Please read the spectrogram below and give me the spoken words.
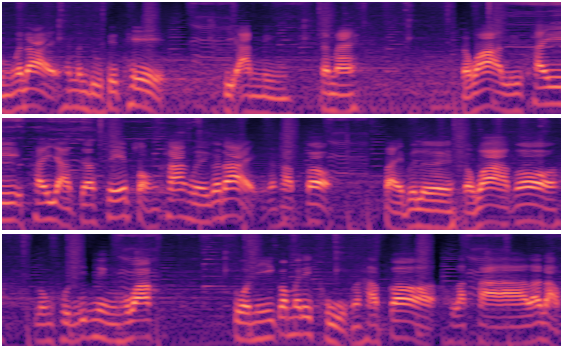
มก็ได้ให้มันดูเท่ๆ อีกอันหนึ่งใช่ไหมแต่ว่าหรือใครใครอยากจะเซฟสองข้างเลยก็ได้นะครับ ก็ใส่ไปเลย แต่ว่าก็ลงทุนนิดนึงเพราะว่าตัวนี้ก็ไม่ได้ถูกนะครับ ก็ราคาระดับ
